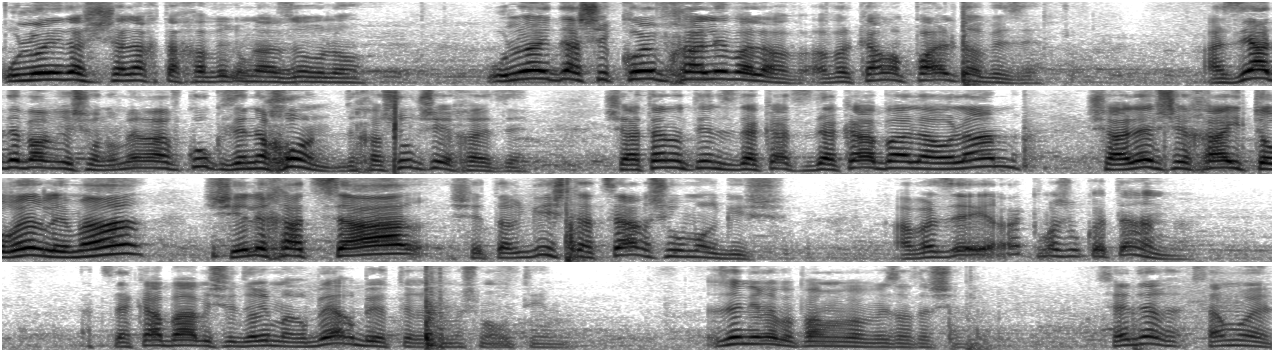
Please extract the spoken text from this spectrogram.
הוא לא ידע ששלחת חברים לעזור לו. הוא לא ידע שכואב לך הלב עליו, אבל כמה פעלת בזה. אז זה הדבר הראשון. אומר הרב קוק, זה נכון, זה חשוב שיהיה לך את זה. שאתה נותן צדקה, צדקה באה לעולם, שהלב שלך יתעורר למה? שיהיה לך צער, שתרגיש את הצער שהוא מרגיש. אבל זה רק משהו קטן. הצדקה באה בשביל דברים הרבה הרבה יותר משמעותיים. זה נראה בפעם הבאה בעזרת השם. בסדר? סמואל.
